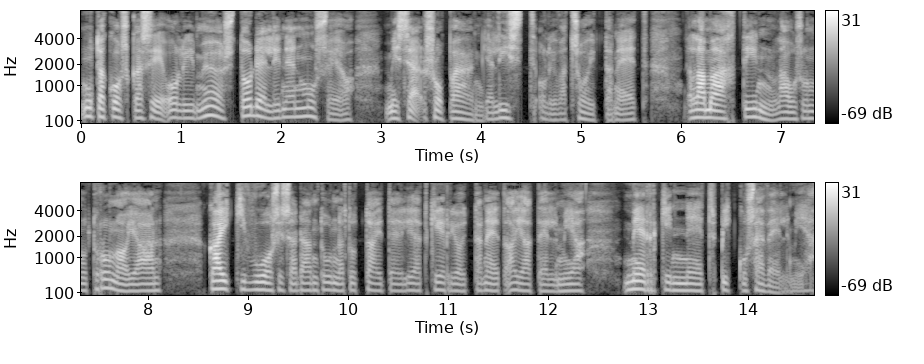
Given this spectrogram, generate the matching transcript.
Mutta koska se oli myös todellinen museo, missä Chopin ja Liszt olivat soittaneet, Lamartin lausunut runojaan, kaikki vuosisadan tunnetut taiteilijat kirjoittaneet ajatelmia, merkinneet pikkusävelmiä,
